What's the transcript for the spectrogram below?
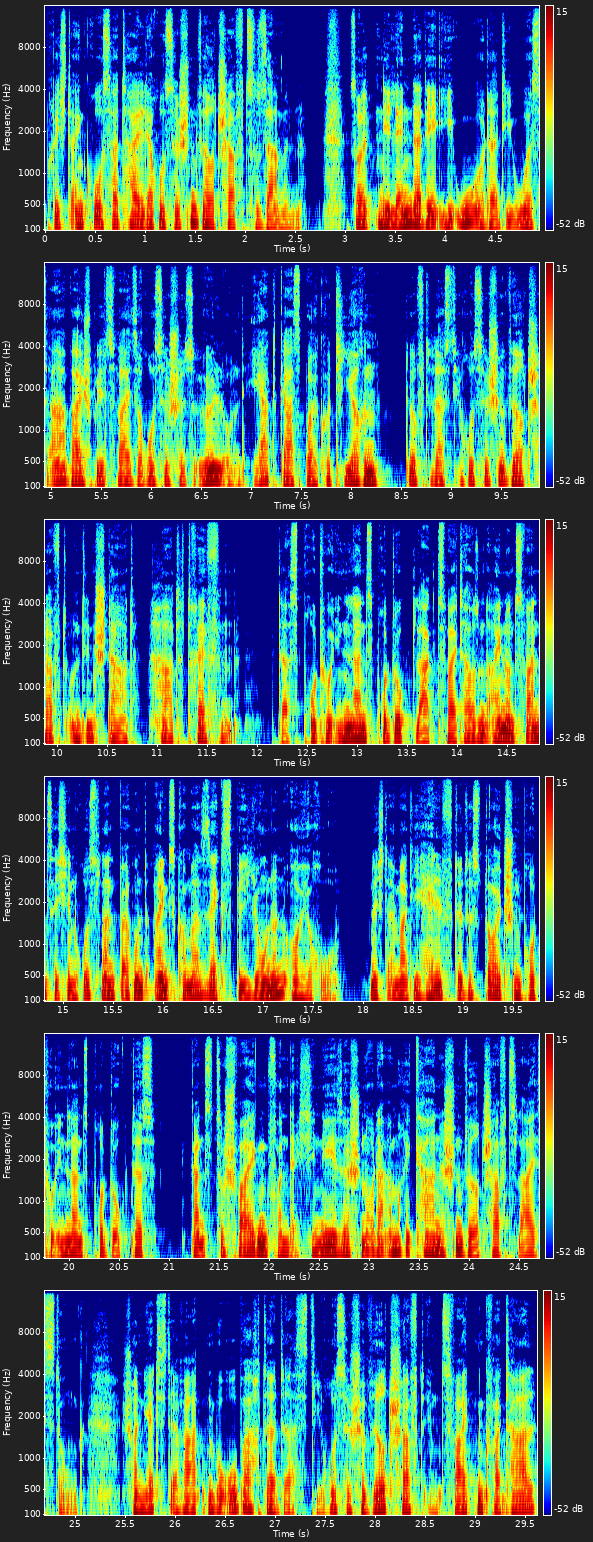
bricht ein großer Teil der russischen Wirtschaft zusammen. Sollten die Länder der EU oder die USA beispielsweise russisches Öl und Erdgas boykottieren, dürfte das die russische Wirtschaft und den Staat hart treffen. Das Bruttoinlandsprodukt lag 2021 in Russland bei rund 1,6 Billionen Euro. Nicht einmal die Hälfte des deutschen Bruttoinlandsproduktes, ganz zu schweigen von der chinesischen oder amerikanischen Wirtschaftsleistung. Schon jetzt erwarten Beobachter, dass die russische Wirtschaft im zweiten Quartal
